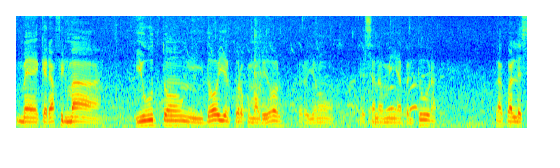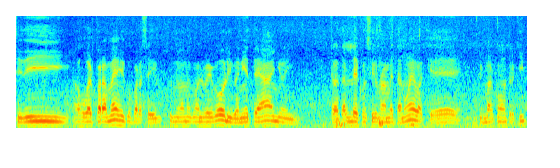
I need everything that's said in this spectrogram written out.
me quería firmar Houston y Doyle, pero como abridor, pero yo no, esa no es mi apertura la cual decidí a jugar para México para seguir continuando con el béisbol y venir este año y tratar de conseguir una meta nueva que es firmar con otro equipo.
